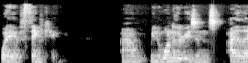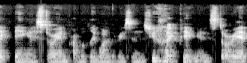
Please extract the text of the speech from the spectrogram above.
way of thinking um, you know, one of the reasons I like being a historian, probably one of the reasons you like being a historian,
